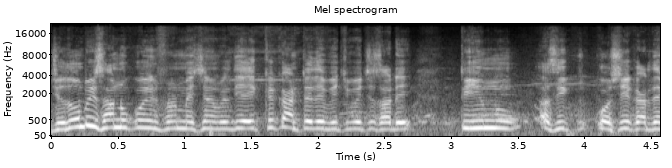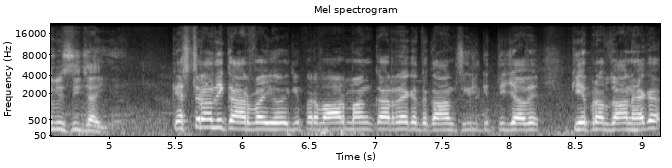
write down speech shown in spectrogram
ਜਦੋਂ ਵੀ ਸਾਨੂੰ ਕੋਈ ਇਨਫੋਰਮੇਸ਼ਨ ਮਿਲਦੀ ਹੈ ਇੱਕ ਘੰਟੇ ਦੇ ਵਿੱਚ ਵਿੱਚ ਸਾਡੇ ਟੀਮ ਨੂੰ ਅਸੀਂ ਕੋਸ਼ਿਸ਼ ਕਰਦੇ ਹਾਂ ਵੀ ਅਸੀਂ ਜਾਈਏ। ਕਿਸ ਤਰ੍ਹਾਂ ਦੀ ਕਾਰਵਾਈ ਹੋਏਗੀ? ਪਰਿਵਾਰ ਮੰਗ ਕਰ ਰਿਹਾ ਕਿ ਦੁਕਾਨ ਸੀਲ ਕੀਤੀ ਜਾਵੇ। ਕੀ ਇਹ ਪ੍ਰਾਵਧਾਨ ਹੈਗਾ?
